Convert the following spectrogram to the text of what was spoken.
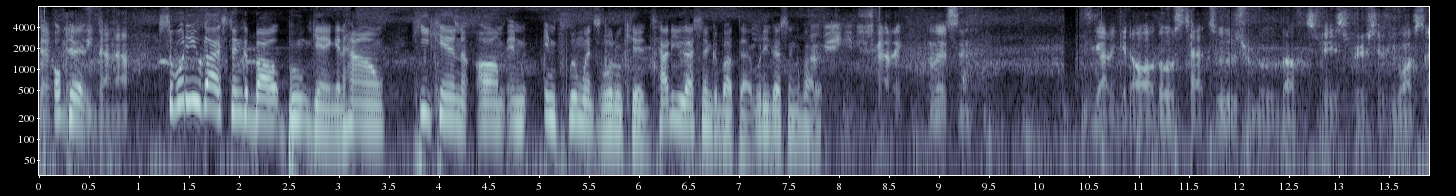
Definitely done up. So what do you guys think about Boot Gang and how he can um in- influence little kids? How do you guys think about that? What do you guys think about it? Okay, he just gotta listen. He's gotta get all those tattoos removed off his face first if he wants to.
